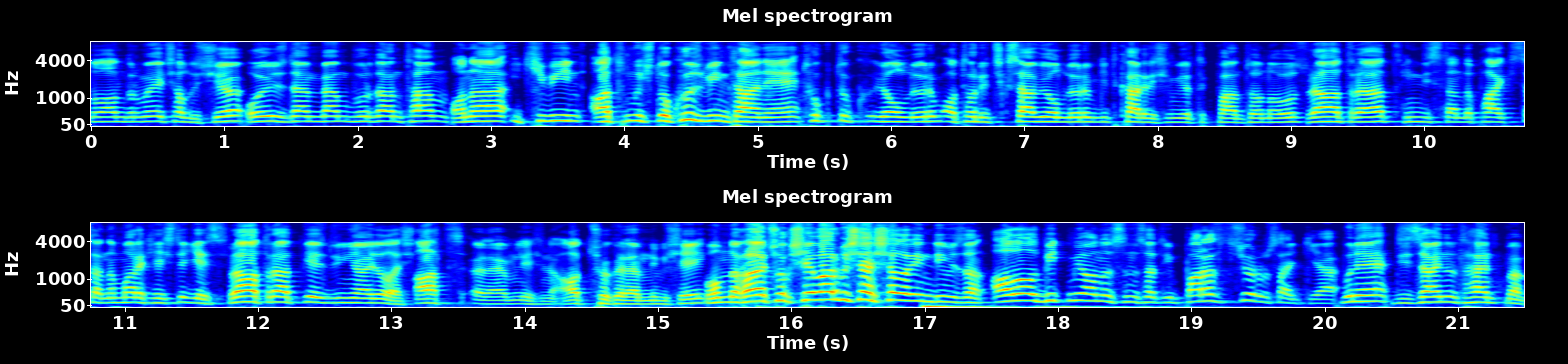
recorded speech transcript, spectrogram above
dolandırmaya çalışıyor. O yüzden ben buradan tam ona 2069 bin tane tuk tuk yolluyorum. Otori çıksav yolluyorum. Git kardeşim yırtık pantolon Oğuz. Rahat rahat Hindistan'da, Pakistan'da, Marrakeş'te gez. Rahat rahat gez dünyayı dolaş. At önemli şimdi. At çok önemli bir şey. Oğlum ne kadar çok şey varmış aşağılara indiğimizden. Al al bitmiyor anasını satayım. Para istiyorum sanki ya. Bu ne? Designer handbag.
